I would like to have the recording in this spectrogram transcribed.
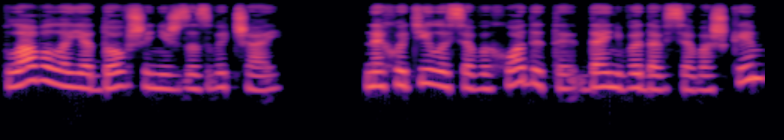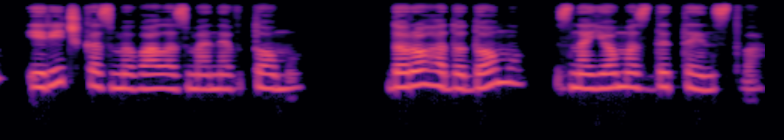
плавала я довше, ніж зазвичай. Не хотілося виходити, день видався важким, і річка змивала з мене втому. Дорога додому знайома з дитинства.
